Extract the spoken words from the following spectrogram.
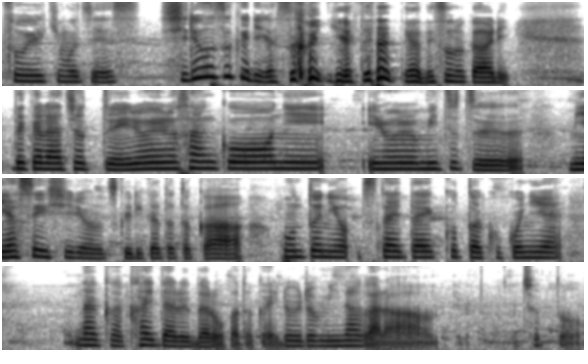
そういう気持ちです。資料作りがすごい苦手なんだよねその代わり。だからちょっといろいろ参考にいろいろ見つつ見やすい資料の作り方とか本当に伝えたいことはここになんか書いてあるんだろうかとかいろいろ見ながらちょっと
